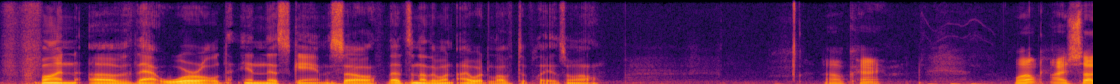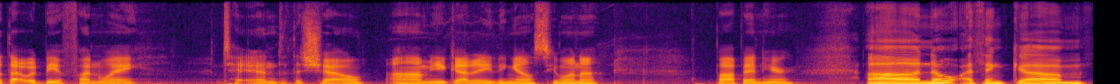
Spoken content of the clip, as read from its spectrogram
fun of that world in this game. So that's another one I would love to play as well. Okay. Well, I just thought that would be a fun way to end the show. Um, you got anything else you want to pop in here? Uh, no, I think um,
